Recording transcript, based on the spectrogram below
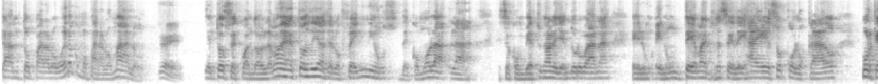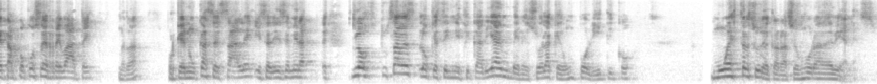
tanto para lo bueno como para lo malo. Sí. Y entonces, cuando hablamos en estos días de los fake news, de cómo la, la- se convierte una leyenda urbana en, un- en un tema, entonces se deja eso colocado, porque tampoco se rebate, ¿verdad? Porque nunca se sale y se dice, mira, eh, lo- tú sabes lo que significaría en Venezuela que un político muestre su declaración jurada de bienes.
